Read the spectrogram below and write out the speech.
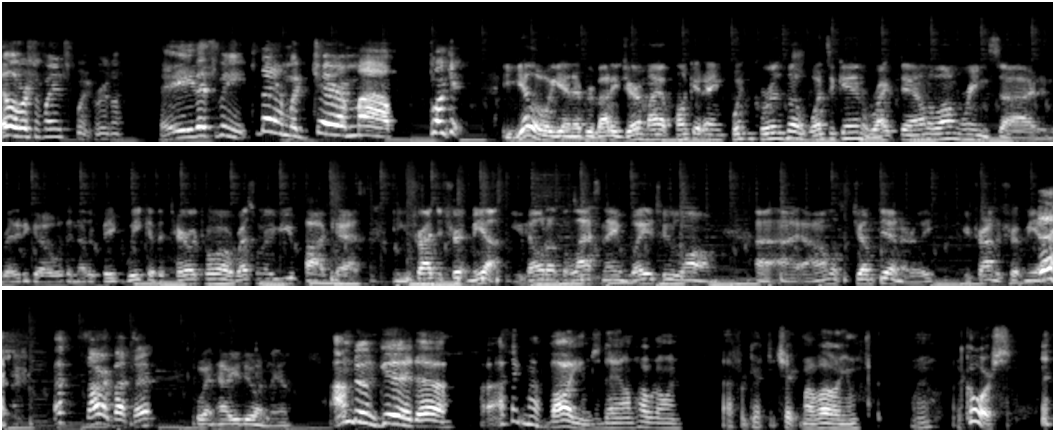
Hello, wrestling fans. Quentin Charisma. Hey, that's me. Today I'm with Jeremiah Plunkett. Yellow again, everybody. Jeremiah Plunkett and Quentin Charisma once again right down along ringside and ready to go with another big week of the Territorial Wrestling Review podcast. And you tried to trip me up. You held up the last name way too long. Uh, I, I almost jumped in early. You're trying to trip me up. Sorry about that. Quentin, how you doing, man? I'm doing good. Uh, I think my volume's down. Hold on. I forgot to check my volume. Well, of course. All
